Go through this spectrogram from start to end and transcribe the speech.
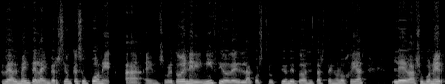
realmente la inversión que supone, sobre todo en el inicio de la construcción de todas estas tecnologías, le va a suponer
